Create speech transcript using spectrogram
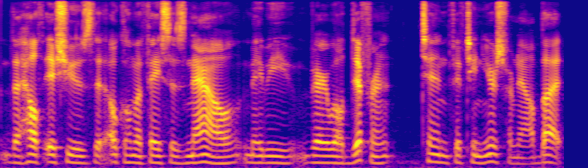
the health issues that Oklahoma faces now may be very well different 10, 15 years from now. But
